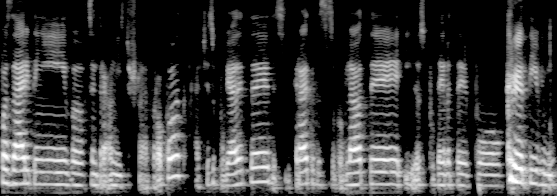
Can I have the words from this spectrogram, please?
пазарите ни в Централна и Източна Европа, така че заповядайте да си играете, да се забавлявате и да споделяте по-креативни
